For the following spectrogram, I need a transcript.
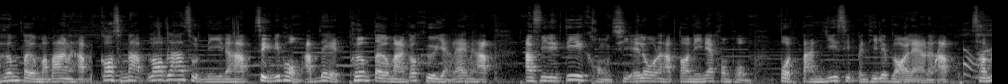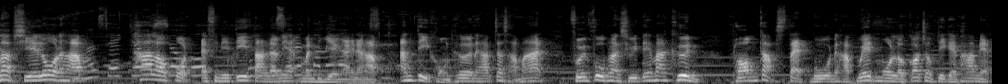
เพิ่มเติมมาบ้างนะครับ ก็สำหรับรอบล่าสุดนี้นะครับ สิ่งที่ผมอัปเดตเพิ่มเติมมาก็คืออย่างแรกนะครับ Affinity ของ c h i e l o นะครับ ตอนนี้เนี่ยของผมปลดตัน 20 เป็นที่เรียบร้อยแล้วนะครับสำหรับ c h i e l o นะครับ ถ้าเราปลด Affinity ตันแล้วเนี่ยมันดียังไงนะครับ อันติของเธอนะครับจะสามารถฟื้นฟูพลังชีวิตได้มากขึ้น พร้อมกับ Stat Boost นะครับเวทมนต์แล้วก็โจมตีกายภาพเนี่ย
